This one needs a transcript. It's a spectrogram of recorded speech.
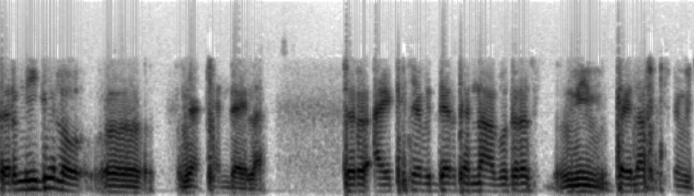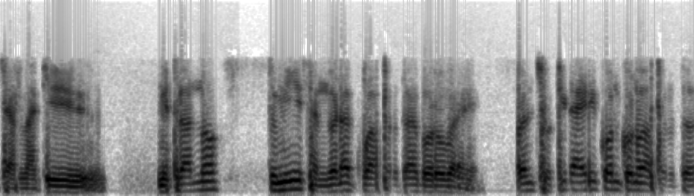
तर मी गेलो व्याख्यान द्यायला. तर आय टीच्या विद्यार्थ्यांना अगोदरच मी पहिला प्रश्न विचारला की मित्रांनो तुम्ही संगणक वापरता बरोबर आहे पण छोटी डायरी कोण कोण वापरतं?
